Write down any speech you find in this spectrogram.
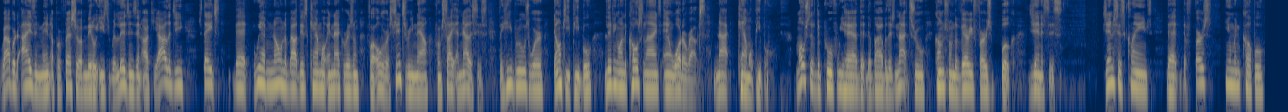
Robert Eisenman, a professor of Middle East religions and archaeology, states that we have known about this camel anachronism for over a century now from site analysis. The Hebrews were donkey people living on the coastlines and water routes, not camel people. Most of the proof we have that the Bible is not true comes from the very first book, Genesis. Genesis claims that the first human couple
